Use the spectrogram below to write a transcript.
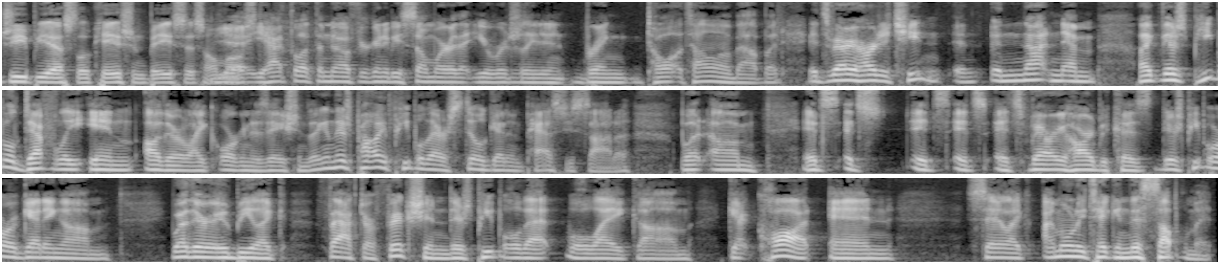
GPS location basis almost. Yeah, you have to let them know if you're going to be somewhere that you originally didn't bring tell, tell them about. But it's very hard to cheat and, and, and not in them. Like there's people definitely in other like organizations, like, and there's probably people that are still getting past USADA. But um, it's it's it's it's it's very hard because there's people who are getting um, whether it would be like fact or fiction. There's people that will like um get caught and say like I'm only taking this supplement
